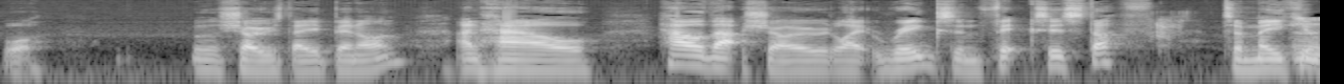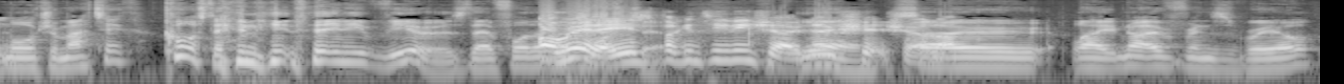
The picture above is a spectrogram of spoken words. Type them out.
or the shows they've been on, and how how that show like rigs and fixes stuff to make it more dramatic. Of course, they need they need viewers, therefore. They Oh, really? It's a fucking TV show. No Yeah, shit show. So like, not everything's real,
